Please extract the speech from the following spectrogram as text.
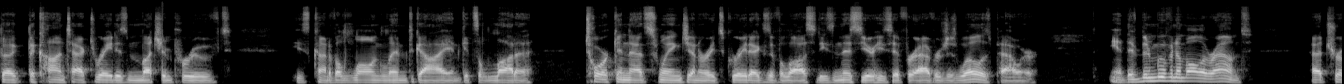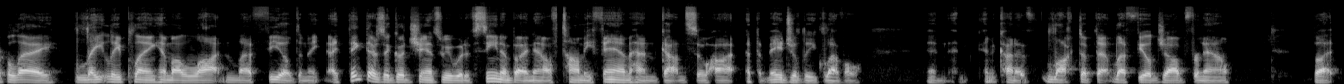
the the contact rate is much improved. He's kind of a long limbed guy and gets a lot of torque in that swing, generates great exit velocities. And this year he's hit for average as well as power. And they've been moving him all around at AAA, lately playing him a lot in left field. And I, I, think there's a good chance we would have seen him by now if Tommy Pham hadn't gotten so hot at the major league level and, and, and kind of locked up that left field job for now. But,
